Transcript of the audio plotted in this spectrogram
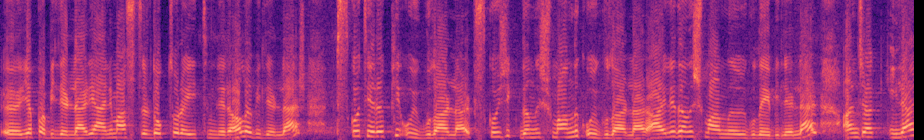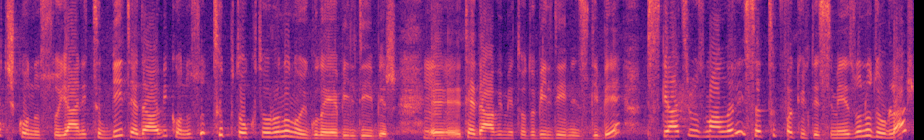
e, yapabilirler. Yani master, doktora eğitimleri alabilirler. Psikoterapi uygularlar, psikolojik danışmanlık uygularlar, aile danışmanlığı uygulayabilirler. Ancak ilaç konusu yani tıbbi tedavi konusu tıp doktorunun uygulayabildiği bir e, tedavi metodu bildiğiniz gibi. Psikiyatri uzmanları ise tıp fakültesi mezunudurlar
